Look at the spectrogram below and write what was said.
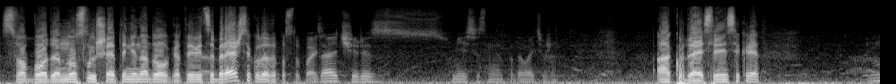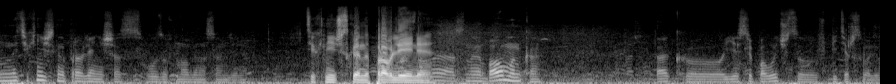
Свобода. Ну слушай, это ненадолго. Ты ведь Да. собираешься куда-то поступать? Да, через месяц, наверное, подавать уже. А куда, если не секрет? Ну, на техническое направление сейчас вузов много на самом деле. Техническое направление. Основная, основная Бауманка. Так, э, если получится, в Питер свалю.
